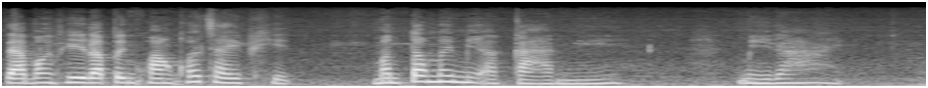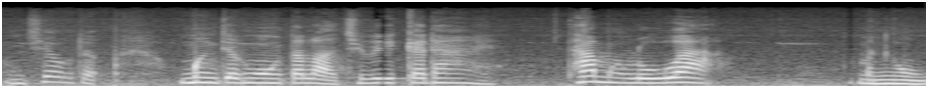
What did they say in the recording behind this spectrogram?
แต่บางทีเราเป็นความเข้าใจผิด มันต้องไม่มีอาการนี้ มีได้ มึงเชื่อเถอะมึงจะงงตลอดชีวิตก็ได้ ถ้ามึงรู้ว่า มันงง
